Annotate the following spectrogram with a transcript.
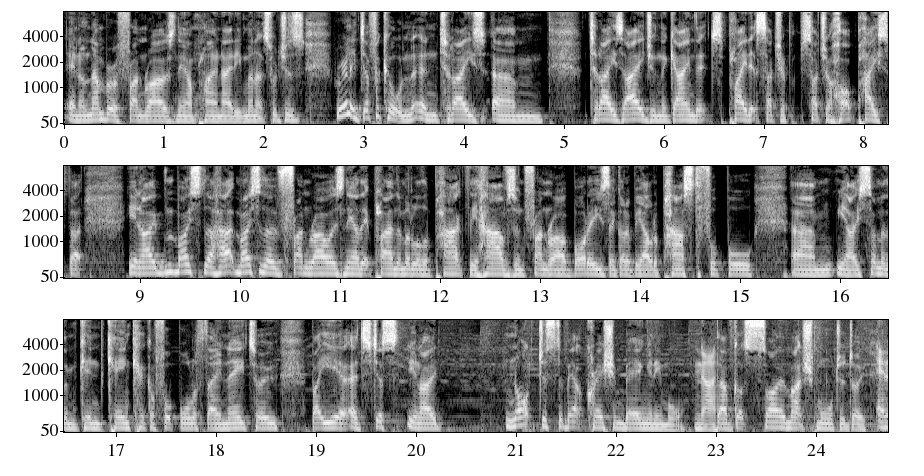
And a number of front rowers now playing 80 minutes, which is really difficult in, in today's um, today's age in the game that's played at such a such a hot pace. But you know, most of the most of the front rowers now that play in the middle of the park, they're halves and front rower bodies. They've got to be able to pass the football. Um, you know, some of them can can kick a football if they need to. But yeah, it's just you know not just about crash and bang anymore. No. They've got so much more to do. And,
